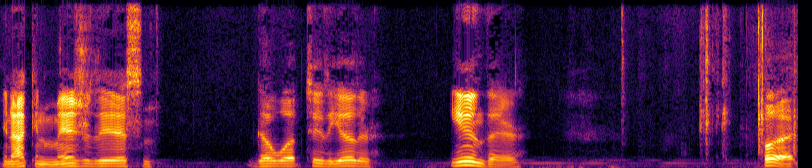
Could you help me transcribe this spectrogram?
and I can measure this and go up to the other end there. But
